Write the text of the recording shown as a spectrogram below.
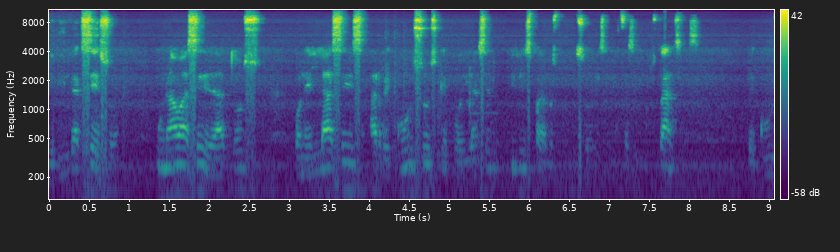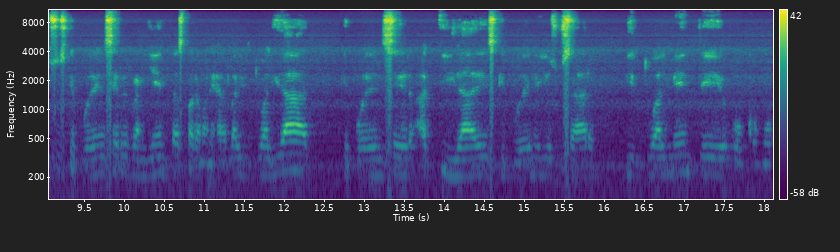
de libre acceso, una base de datos con enlaces a recursos que podrían ser útiles para los profesores en estas circunstancias. Recursos que pueden ser herramientas para manejar la virtualidad, que pueden ser actividades que pueden ellos usar virtualmente o como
